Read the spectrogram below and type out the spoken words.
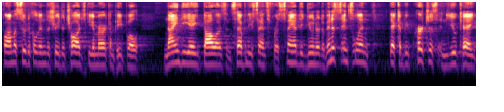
pharmaceutical industry to charge the American people $98.70 for a standard unit of insulin that can be purchased in the UK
